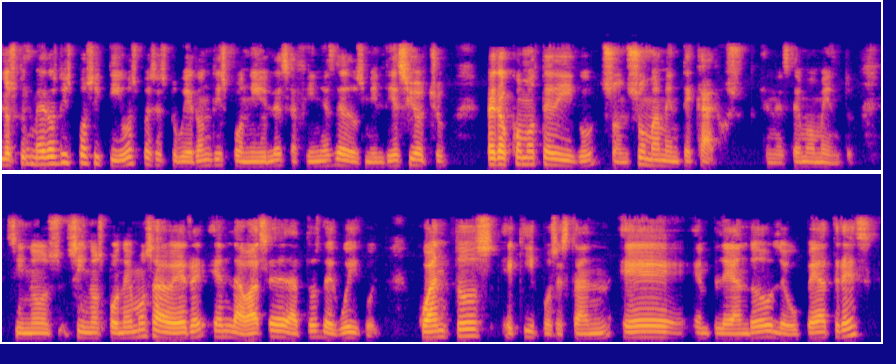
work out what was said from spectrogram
Los primeros dispositivos pues estuvieron disponibles a fines de 2018, pero como te digo, son sumamente caros en este momento. Si nos, si nos ponemos a ver en la base de datos de Google cuántos equipos están eh, empleando WPA3,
